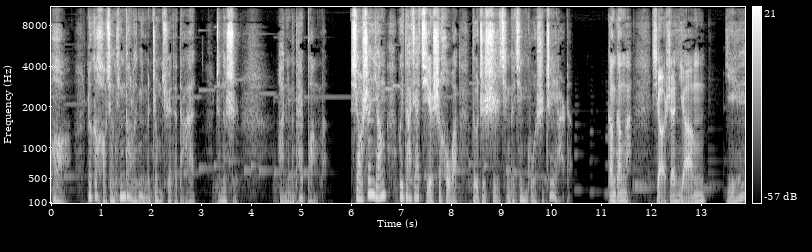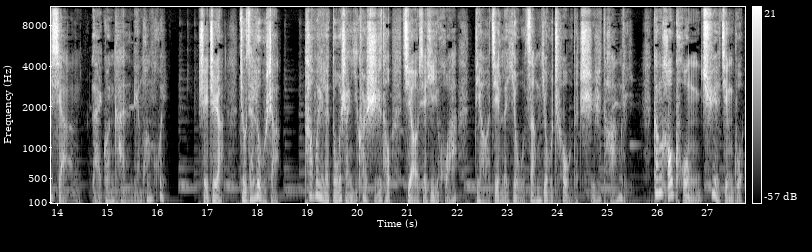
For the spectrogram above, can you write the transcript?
哦，乐哥好像听到了你们正确的答案，真的是啊，你们太棒了！小山羊为大家解释后啊，得知事情的经过是这样的：刚刚啊，小山羊也想。来观看联欢会，谁知啊，就在路上，他为了躲闪一块石头，脚下一滑，掉进了又脏又臭的池塘里。刚好孔雀经过，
